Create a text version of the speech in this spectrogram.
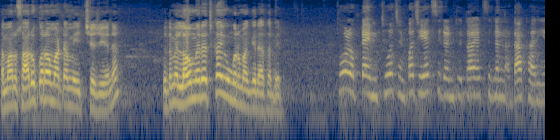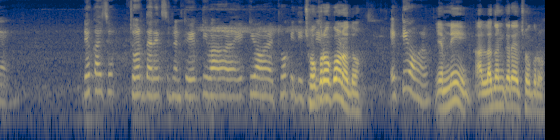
તમારું સારું કરવા માટે અમે ઈચ્છીએ છીએ ને? તો તમે લવ મેરેજ કઈ ઉંમરમાં કર્યા હતા બેન? થોડોક ટાઈમ થયો છે ને પછી એક્સિડન્ટ થયો તો એક્સિડન્ટના દાખલા રહ્યા દેખાય છે. જોરદાર એક્સિડન્ટ થયો. એક્ટિવા વાળા એક્ટિવા વાળા ઠોકી દીધી છોકરો કોણ હતો? એક્ટિવા વાળો એમ નહીં? આ લગ્ન કરે છોકરો?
